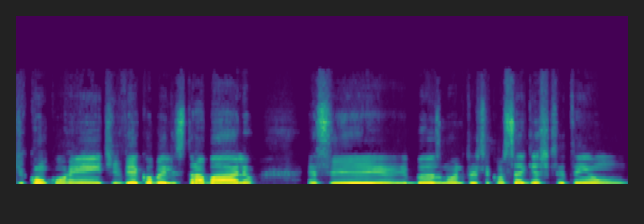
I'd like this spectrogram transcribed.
de concorrente, ver como eles trabalham. Esse Buzz Monitor você consegue, acho que você tem um,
